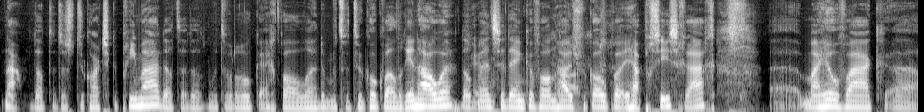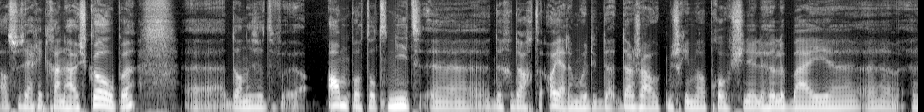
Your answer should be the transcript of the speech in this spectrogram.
nou, dat, dat is natuurlijk hartstikke prima. Dat, dat moeten we er ook echt wel, eh, dat moeten we natuurlijk ook wel erin houden. Dat Ja. mensen denken van huis verkopen, ja precies, graag. Eh, maar heel vaak, eh, als ze zeggen ik ga een huis kopen, eh, dan is het eh, amper tot niet eh, de gedachte, oh ja, dan moet ik, da- daar zou ik misschien wel professionele hulp bij eh, eh, eh,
